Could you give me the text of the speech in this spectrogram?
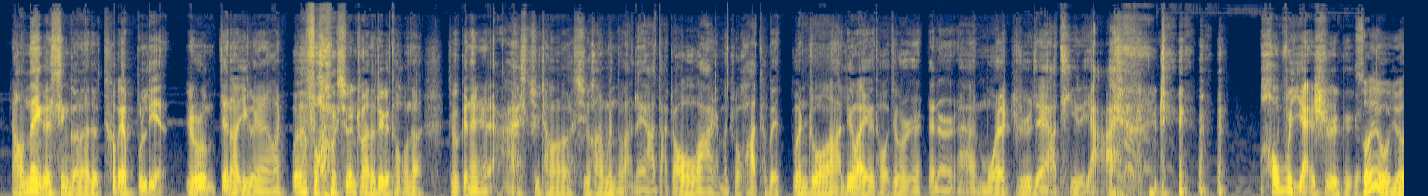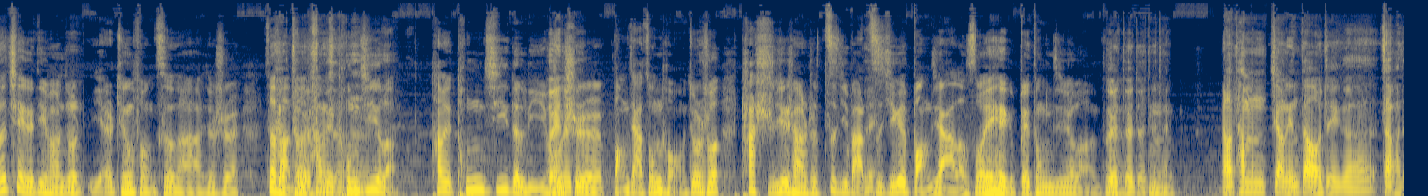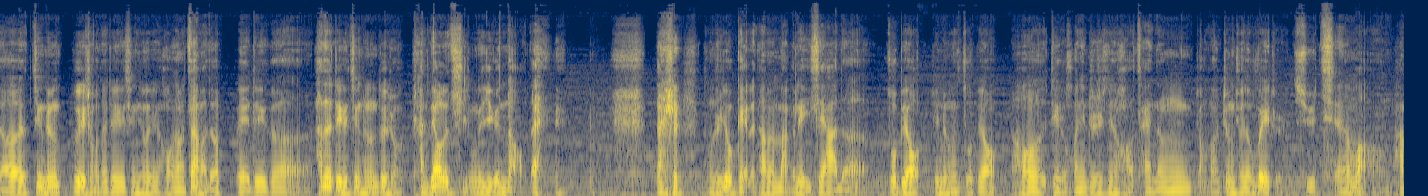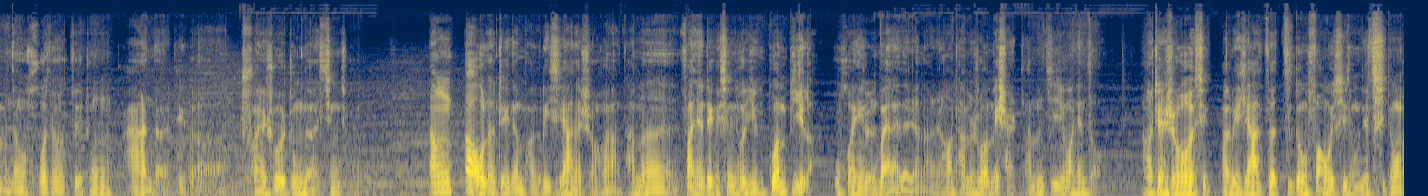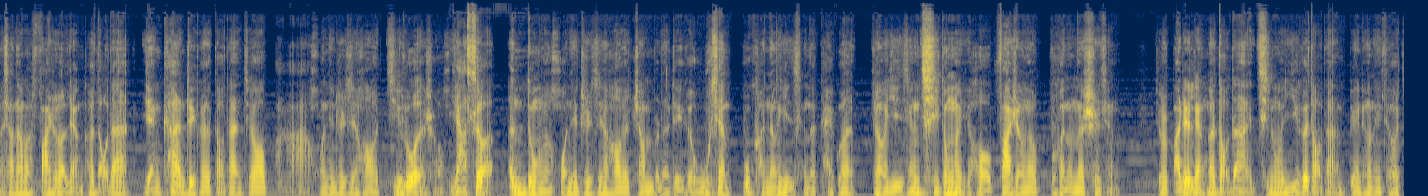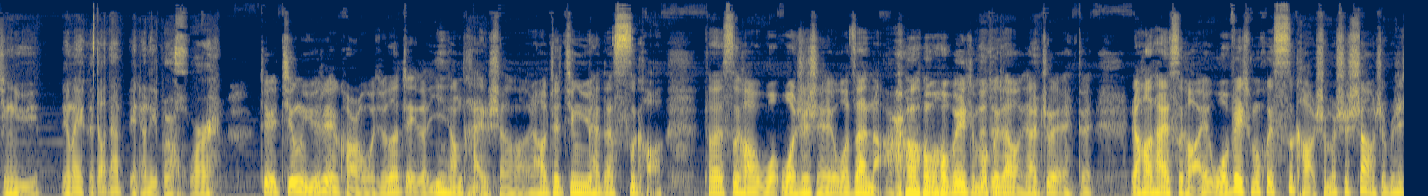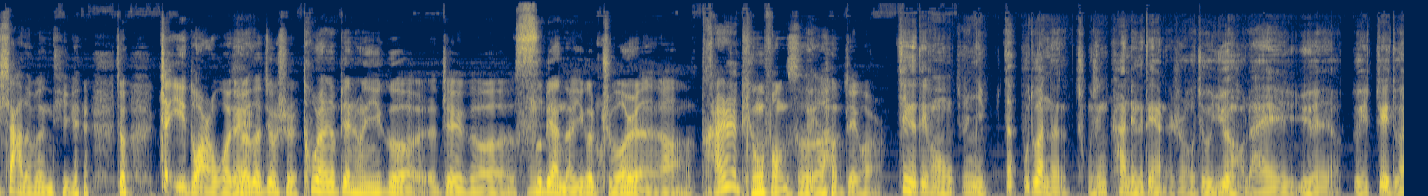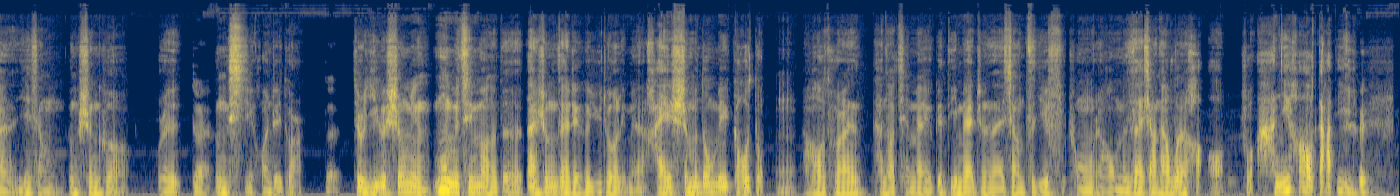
然后那个性格呢就特别不吝，比如见到一个人啊，官方宣传的这个头呢，就跟那人啊嘘长嘘寒问暖的呀，打招呼啊，什么说话特别端庄啊。另外一个头就是在那儿啊磨着指甲呀，剔着牙呀，毫不掩饰。所以我觉得这个地方就也是挺讽刺的啊，就是赞法德他被通缉了，他被通缉的理由是绑架总统，就是说他实际上是自己把自己给绑架了，所以被通缉了。对对对对对。然后他们降临到这个赞法德竞争对手的这个星球以后呢，赞法德被这个他的这个竞争对手砍掉了其中的一个脑袋，但是同时又给了他们马格里西亚的坐标，真正的坐标，然后这个黄金之星号才能找到正确的位置，去前往他们能获得最终答案的这个传说中的星球。当到了这个马格里西亚的时候啊，他们发现这个星球已经关闭了，不欢迎外来的人了。然后他们说：“没事儿，咱们继续往前走。”然后这时候，马格里西亚的自动防卫系统就启动了，向他们发射了两颗导弹。眼看这个导弹就要把黄金之星号击落的时候，亚瑟摁动了黄金之星号的上边的这个无限不可能引擎的开关。然后引擎启动了以后，发生了不可能的事情，就是把这两颗导弹，其中一个导弹变成了一条鲸鱼，另外一颗导弹变成了一盆花儿。这个鲸鱼这块儿，我觉得这个印象太深了。然后这鲸鱼还在思考，他在思考我我是谁，我在哪儿，我为什么会再往下坠？对，然后他还思考，哎，我为什么会思考什么是上，什么是下的问题？就这一段，我觉得就是突然就变成一个这个思辨的一个哲人啊，还是挺讽刺的这块儿。这个地方就是你在不断的重新看这个电影的时候，就越后来越对这段印象更深刻，或者对更喜欢这段。就是一个生命莫名其妙的诞生在这个宇宙里面，还什么都没搞懂，然后突然看到前面有个地面正在向自己俯冲，然后我们再向他问好，说啊你好大地，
